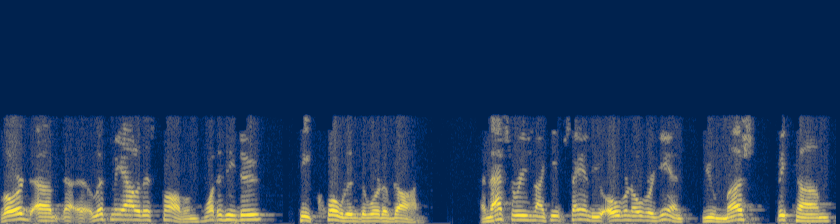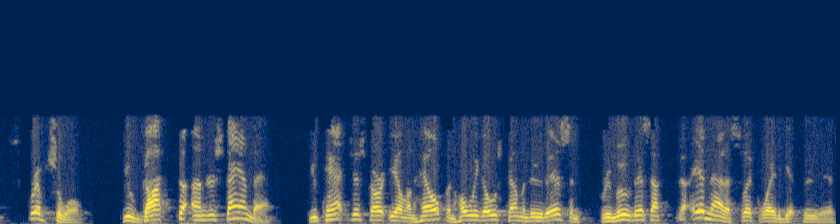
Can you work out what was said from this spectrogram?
Lord, uh, uh, lift me out of this problem. What did he do? He quoted the Word of God. And that's the reason I keep saying to you over and over again, you must become scriptural. You've got to understand that. You can't just start yelling help and Holy Ghost come and do this and remove this. Isn't that a slick way to get through this?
